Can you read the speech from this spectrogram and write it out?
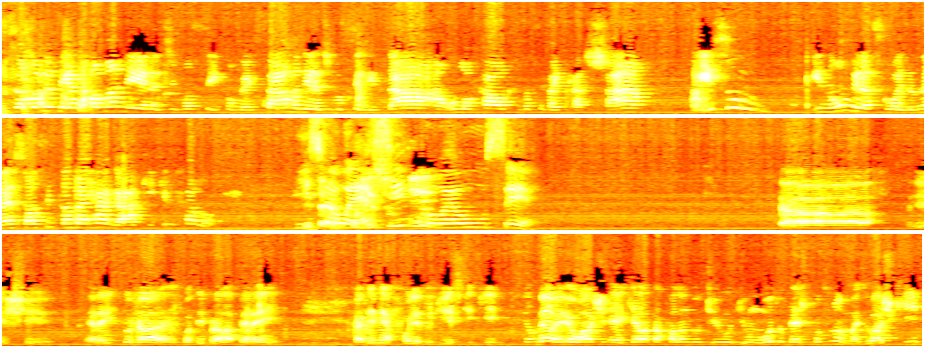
Então você tem uma maneira de você conversar, a maneira de você lidar, o local que você vai encaixar. Isso, inúmeras coisas, né? Só citando o RH aqui que ele falou. Isso é, é o S que... ou é o C? Ah, ixi, peraí que eu já botei pra lá, peraí. Cadê minha folha do disco aqui? Não, eu acho é que ela tá falando de, de um outro teste com outro nome, mas eu acho que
